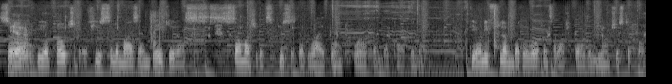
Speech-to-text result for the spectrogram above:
So Yeah. we approached a few cinemas, and they gave us so much of excuses like why it won't work and that kind of thing. And the only film that will work in South Africa was a Leon Schuster film.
